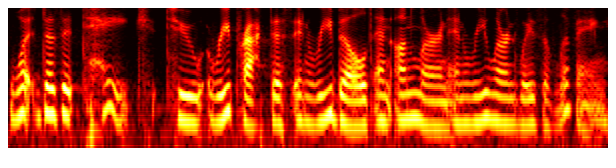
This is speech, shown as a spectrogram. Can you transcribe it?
what does it take to repractice and rebuild and unlearn and relearn ways of living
